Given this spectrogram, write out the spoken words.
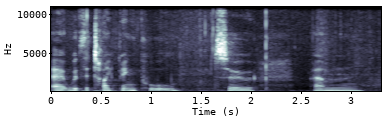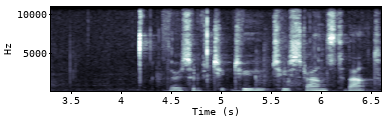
uh, with the typing pool. So um, there are sort of two, two, two strands to that.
